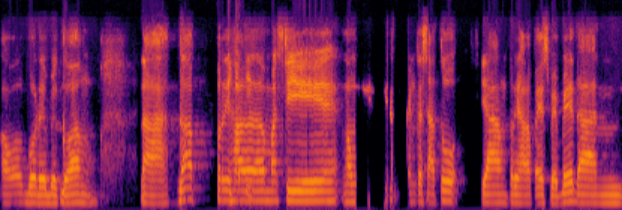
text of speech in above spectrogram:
oh Bodebek doang. Nah, dap perihal masih ngomong yang ke satu yang perihal PSBB dan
